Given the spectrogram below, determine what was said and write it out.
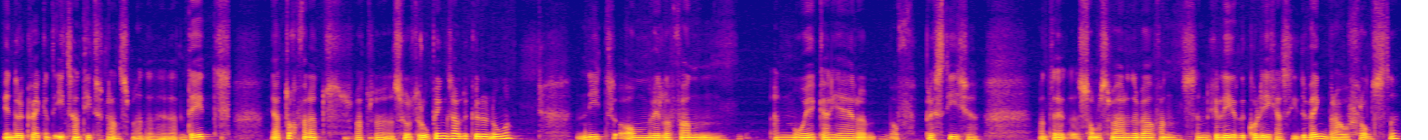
indrukwekkend iets aan Titus Brandsma. Dat hij dat deed, ja, toch vanuit wat we een soort roeping zouden kunnen noemen. Niet omwille van een mooie carrière of prestige. Want eh, soms waren er wel van zijn geleerde collega's die de wenkbrauwen fronsten.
